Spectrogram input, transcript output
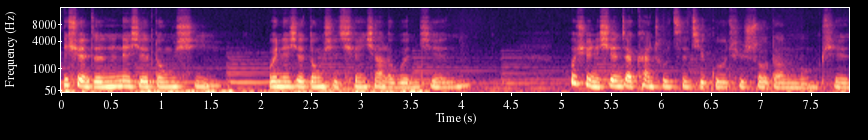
你选择的那些东西，为那些东西签下了文件。或许你现在看出自己过去受到的蒙骗，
